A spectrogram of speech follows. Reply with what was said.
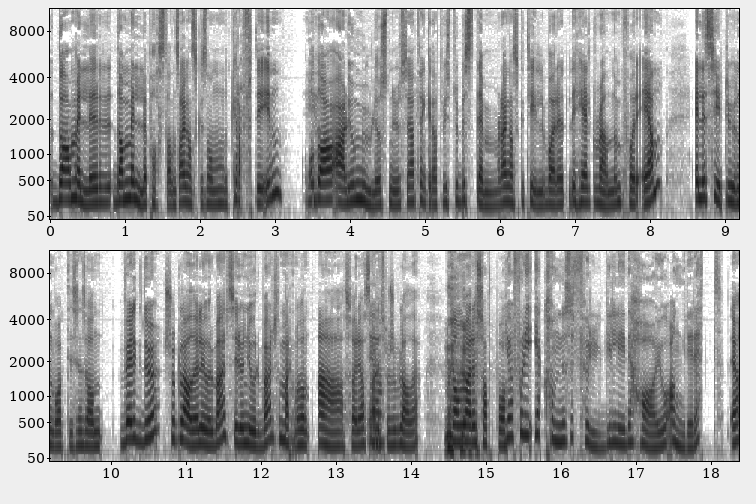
Da melder, da melder pastaen seg ganske sånn kraftig inn. Og Ja. da er det jo mulig å snu. Så jeg tenker at hvis du bestemmer deg ganske tidlig, bare helt random for én, eller sier til hun bak sin sånn Velg du, sjokolade eller jordbær? Sier hun jordbær, så merker man sånn ah, Sorry, ass, jeg har Ja. lyst på sjokolade. Da må du være kjapt på. Ja, fordi jeg kan jo selvfølgelig Det har jo angrerett. Ja.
